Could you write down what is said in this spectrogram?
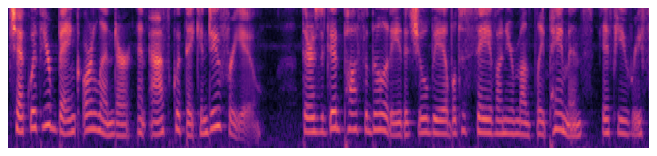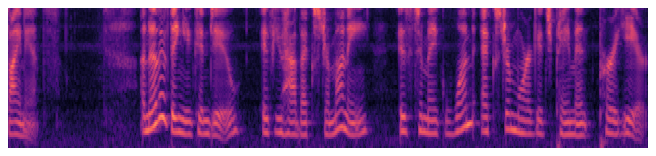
Check with your bank or lender and ask what they can do for you. There is a good possibility that you'll be able to save on your monthly payments if you refinance. Another thing you can do, if you have extra money, is to make one extra mortgage payment per year.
